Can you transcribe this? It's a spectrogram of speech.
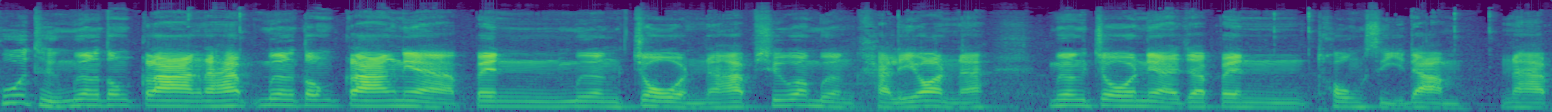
พูดถึงเมืองตรงกลางนะครับ เมืองตรงกลางเนี่ยเป็นเมืองโจรนะครับ ชื่อว่าเมืองคาริออนนะเมืองโจรเนี่ยจะเป็นธงสีดำนะครับ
